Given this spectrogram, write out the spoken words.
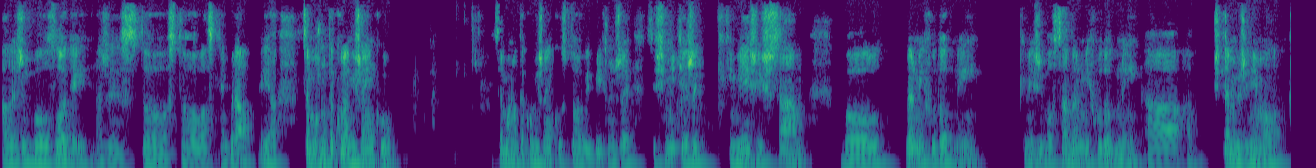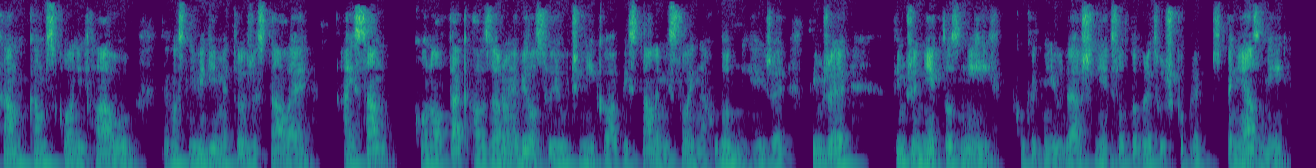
ale že bol zlodej a že z toho, z toho vlastne bral. Ja chcem možno takú myšlienku, chcem možno takú myšlienku z toho vypichnúť, že si všimnite, že kým Ježiš sám bol veľmi chudobný, keďže bol sám veľmi chudobný a, a čítame, že nemal kam, kam skloniť hlavu, tak vlastne vidíme to, že stále aj sám konal tak, ale zároveň videl svojich učeníkov, aby stále mysleli na chudobných. Hej, že tým, že tým, že niekto z nich, konkrétne Judáš, niesol to vrecúško pre, s peniazmi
